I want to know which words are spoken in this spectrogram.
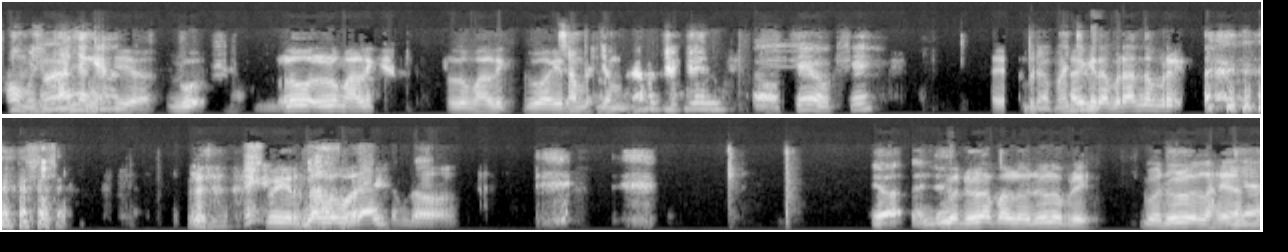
oh masih panjang ya Iya, gua lu lu Malik ya. Lu Malik, gua Ir. sampai jam berapa kira-kira ini Oke, oke. berapa Ayo jam kita berantem, Pri. Gue Irsal jangan lu Malik. berantem dong Yuk, lanjut. Gua dulu apa lu dulu, Pri? Gua dulu lah ya. Iya.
